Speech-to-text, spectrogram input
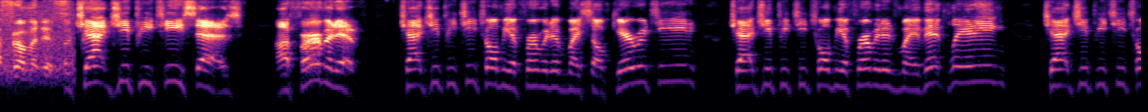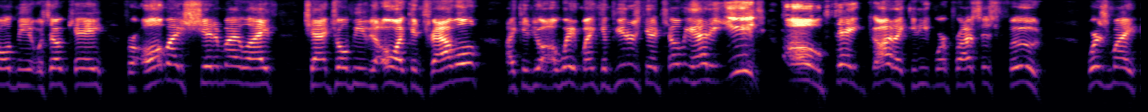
Affirmative. So Chat GPT says affirmative. Chat GPT told me affirmative my self-care routine. Chat GPT told me affirmative my event planning. Chat GPT told me it was okay for all my shit in my life. Chat told me, oh, I can travel. I can do. Oh, wait, my computer's gonna tell me how to eat. Oh, thank God, I can eat more processed food. Where's my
